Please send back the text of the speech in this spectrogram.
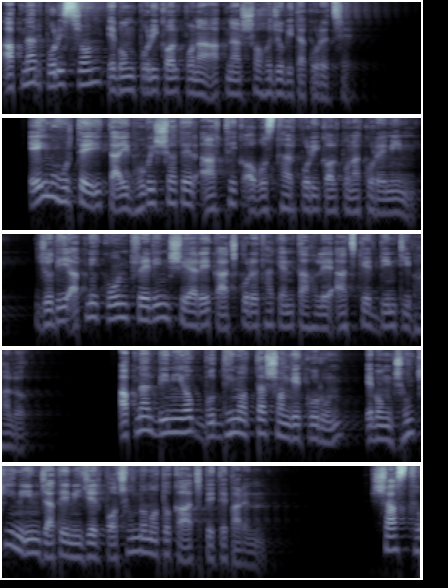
আপনার পরিশ্রম এবং পরিকল্পনা আপনার সহযোগিতা করেছে। এই মুহূর্তেই তাই ভবিষ্যতের আর্থিক অবস্থার পরিকল্পনা করে নিন। যদি আপনি কোন ট্রেডিং শেয়ারে কাজ করে থাকেন তাহলে আজকের দিনটি ভালো। আপনার বিনিয়োগ বুদ্ধিমত্তার সঙ্গে করুন এবং ঝুঁকি নিন যাতে নিজের পছন্দমতো কাজ পেতে পারেন। স্বাস্থ্য,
